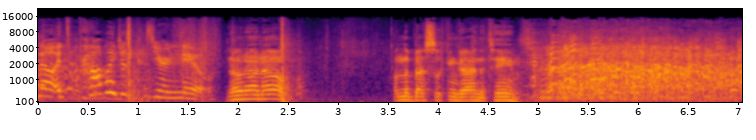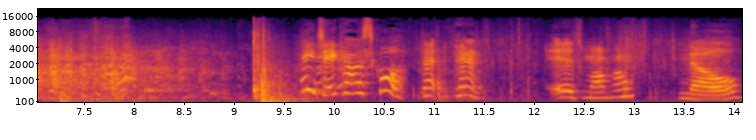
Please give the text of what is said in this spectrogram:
No, it's probably just because you're new. No, no, no. I'm the best looking guy on the team. hey, Jake, how was school? That depends. Is mom home? No.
